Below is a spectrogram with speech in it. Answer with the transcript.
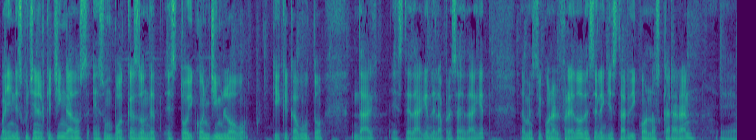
vayan y escuchen el que chingados, es un podcast donde estoy con Jim Lobo, Kike Kabuto, Dag, este Daggett de la presa de Daggett. También estoy con Alfredo de Select y y con Oscar Arán. Eh,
